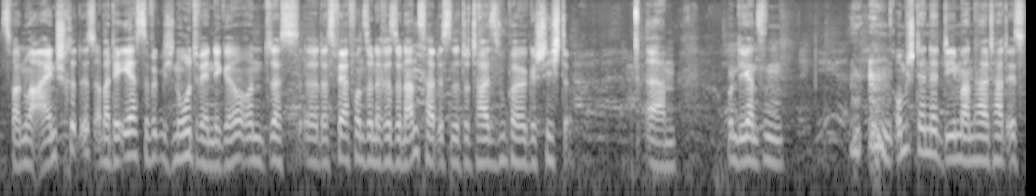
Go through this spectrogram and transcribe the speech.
zwar nur ein Schritt ist, aber der erste wirklich notwendige und dass äh, das Fairphone so eine Resonanz hat, ist eine total super Geschichte. Ähm, und die ganzen Umstände, die man halt hat, ist,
